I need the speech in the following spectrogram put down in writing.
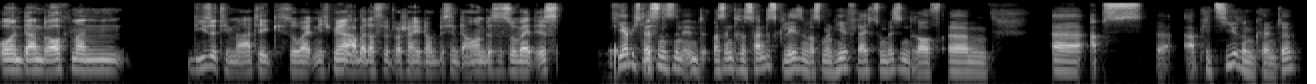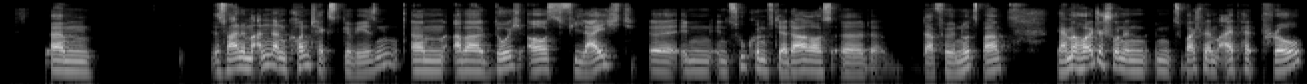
Und dann braucht man diese Thematik soweit nicht mehr, aber das wird wahrscheinlich noch ein bisschen dauern, bis es soweit ist. Hier habe ich letztens ein, was Interessantes gelesen, was man hier vielleicht so ein bisschen drauf ähm, äh, abs, äh, applizieren könnte. Ähm, das war in einem anderen Kontext gewesen, ähm, aber durchaus vielleicht äh, in, in Zukunft ja daraus äh, da- dafür nutzbar. Wir haben ja heute schon in, im, zum Beispiel im iPad Pro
